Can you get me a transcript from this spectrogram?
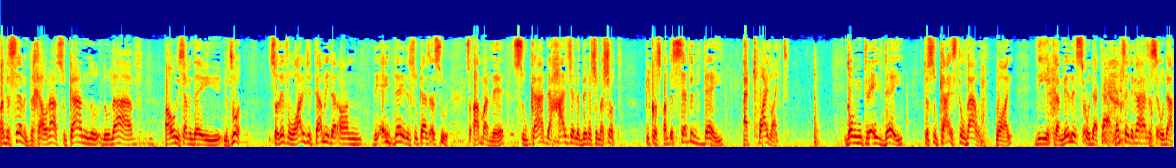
on the seventh. The chaura, sukan, lulav are only seven day mitzvot. So therefore, why did you tell me that on the eighth day the sukkah is asur? So amar le sukkah the haja leben shemashot. Because on the seventh day at twilight, going into the eighth day, the sukkah is still valid. Why? The yitramil is. Let's say the guy has a su'udah.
